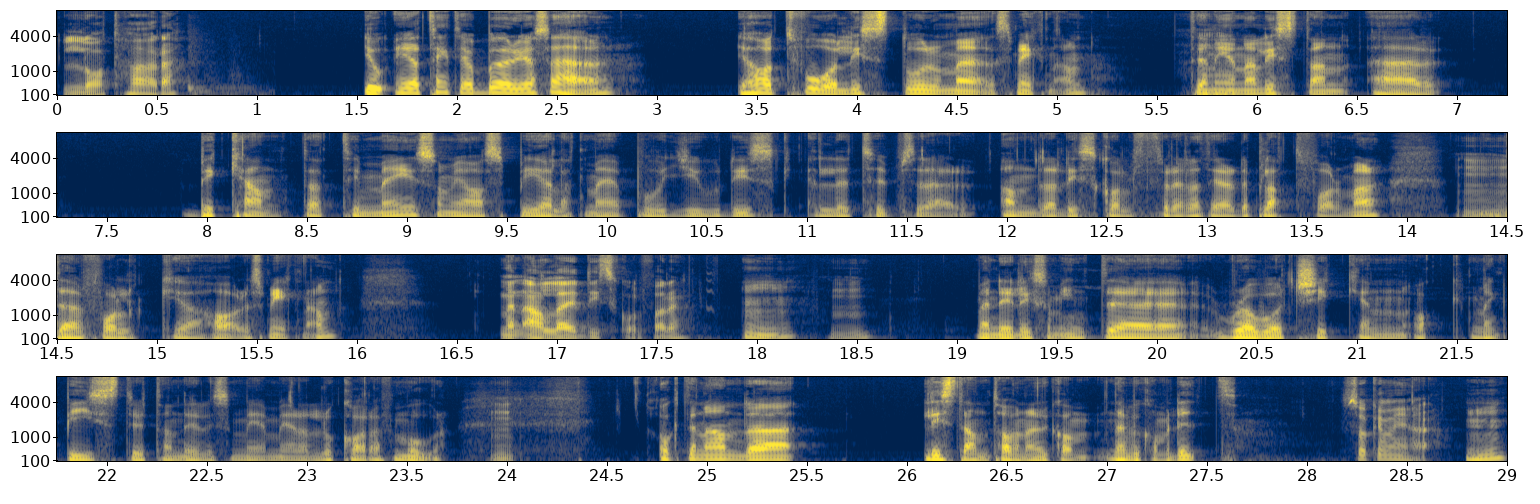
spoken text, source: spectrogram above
Låt höra. Jo, jag tänkte jag börjar så här. Jag har två listor med smeknamn. Den ena listan är bekanta till mig som jag har spelat med på judisk eller typ sådär andra discgolf-relaterade plattformar Mm. där folk har smeknamn. Men alla är discgolfare. Mm. Mm. Men det är liksom inte Robot Chicken och McBeast utan det är liksom mer, mer lokala förmågor. Mm. Och den andra listan tar vi när, det kom, när vi kommer dit. Så kan man göra. Mm.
